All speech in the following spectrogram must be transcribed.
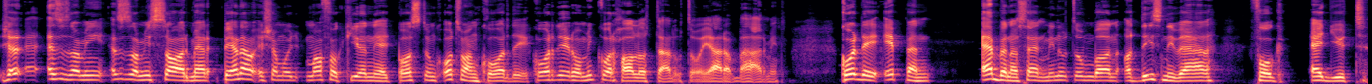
És e- ez az, ami, ez az, ami szar, mert például, és amúgy ma fog kijönni egy posztunk, ott van Kordé. Kordéról mikor hallottál utoljára bármit? Kordé éppen ebben a Szent Minutumban a Disneyvel fog együtt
